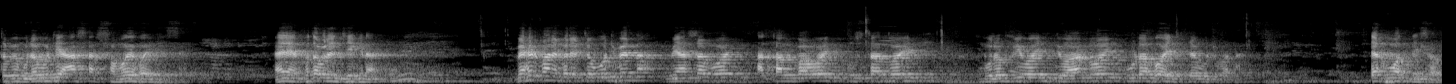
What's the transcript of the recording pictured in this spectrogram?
তবে মোটামুটি আসার সময় হয়ে গেছে। হ্যাঁ কথা বলেন ঠিক না। মেহরবানি করে কেউ উঠবেন না মিয়া সাহেব হয় আর তালবা হয় উস্তাদ হয়। মুরব্বী হয় জোয়ান হয় বুড়া হয় কেউ উঠবে না। একমত নেই সব।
